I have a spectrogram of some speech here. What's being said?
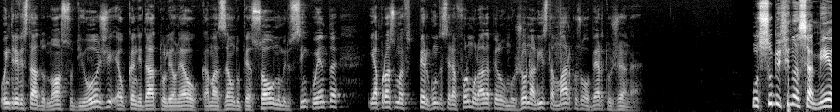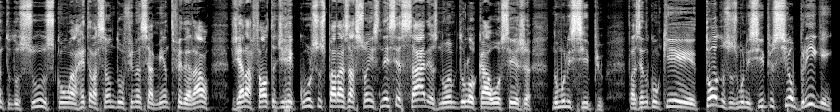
O entrevistado nosso de hoje é o candidato Leonel Camazão do PSOL, número 50, e a próxima pergunta será formulada pelo jornalista Marcos Roberto Jana. O subfinanciamento do SUS com a retração do financiamento federal gera falta de recursos para as ações necessárias no âmbito local, ou seja, no município, fazendo com que todos os municípios se obriguem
